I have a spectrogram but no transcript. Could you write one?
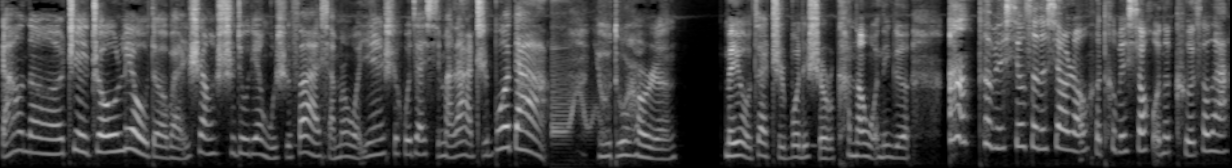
然后呢，这周六的晚上十九点五十分啊，小妹儿我依然是会在喜马拉雅直播的。有多少人没有在直播的时候看到我那个啊特别羞涩的笑容和特别销魂的咳嗽啦？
